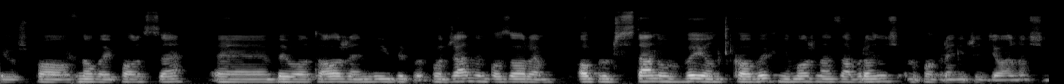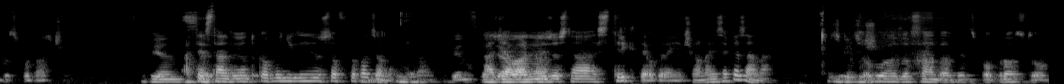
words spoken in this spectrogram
już po w Nowej Polsce, było to, że nigdy po- pod żadnym pozorem oprócz stanów wyjątkowych nie można zabronić lub ograniczyć działalności gospodarczej. Więc, A ten stan wyjątkowy nigdy nie został wprowadzony. Nie, tak, więc A działania, działalność została stricte ograniczona i zakazana. zgadza to była zasada, więc po prostu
